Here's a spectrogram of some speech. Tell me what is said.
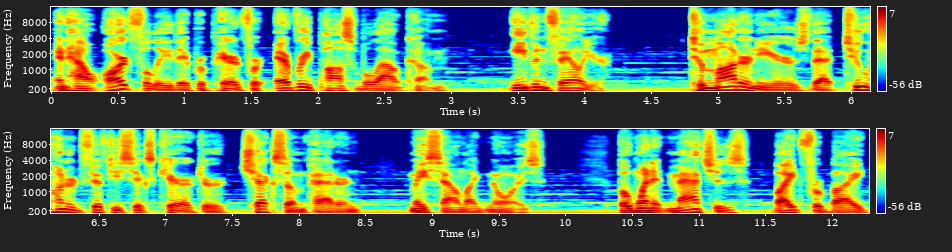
and how artfully they prepared for every possible outcome, even failure. To modern ears, that 256-character checksum pattern may sound like noise, but when it matches, byte for byte,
